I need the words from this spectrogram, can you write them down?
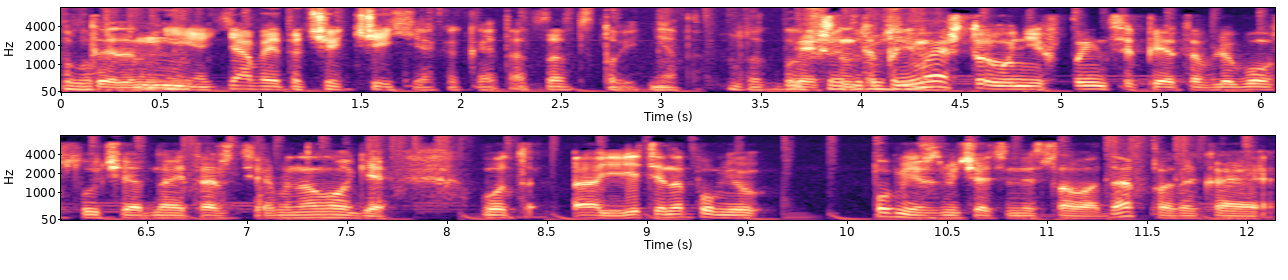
Было бы- Ты- Не, Ява это Че- Чехия какая-то, от- отстой, нет. ну, так Миш, бывшие ну ты друзья. понимаешь, что у них, в принципе, это в любом случае одна и та же терминология. Вот а, я тебе напомню, помнишь замечательные слова, да, про такая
